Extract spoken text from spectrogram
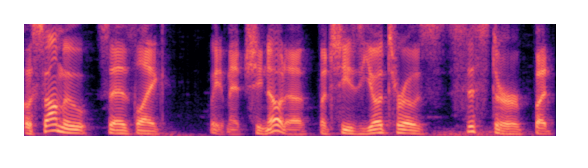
Osamu says, like, "Wait a minute, Shinoda, but she's Yotaro's sister." But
